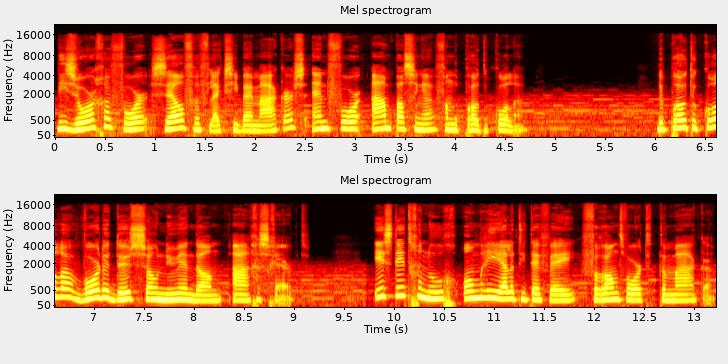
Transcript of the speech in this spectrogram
die zorgen voor zelfreflectie bij makers en voor aanpassingen van de protocollen. De protocollen worden dus zo nu en dan aangescherpt. Is dit genoeg om reality TV verantwoord te maken?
